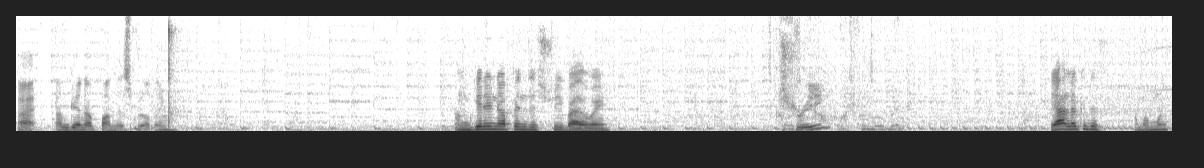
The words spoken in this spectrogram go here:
Alright, I'm getting up on this building. I'm getting up in this tree, by the way. Tree? Watch for movement. Yeah, look at this. I'm a monkey.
